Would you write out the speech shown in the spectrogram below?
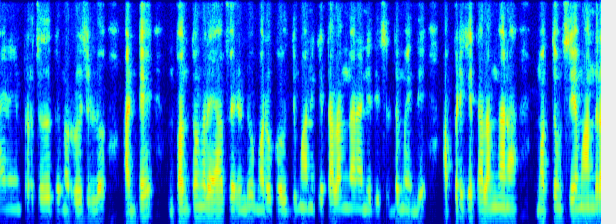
ఆయన ఇంటర్ చదువుతున్న రోజుల్లో అంటే 1952 మరొక ఉద్యమానికి తెలంగాణ అనేది సిద్ధమైంది. అప్పటికే తెలంగాణ మొత్తం సీమాంధ్ర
